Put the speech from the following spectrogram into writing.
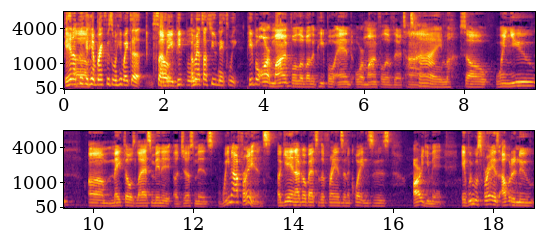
And I'm cooking um, him breakfast when he wake up. So I mean, people- I'm gonna talk to you next week. People aren't mindful of other people and or mindful of their time. Time. So when you um, make those last minute adjustments, we not friends. Again, I go back to the friends and acquaintances argument. If we was friends, I would have knew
